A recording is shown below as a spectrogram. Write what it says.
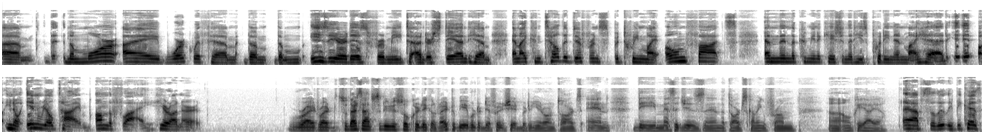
um, the, the more I work with him, the, the easier it is for me to understand him and I can tell the difference between my own thoughts and then the communication that he's putting in my head, it, you know, in real time, on the fly, here on Earth. Right, right. So that's absolutely so critical, right? To be able to differentiate between your own thoughts and the messages and the thoughts coming from uh, Anka Yaya. Absolutely, because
